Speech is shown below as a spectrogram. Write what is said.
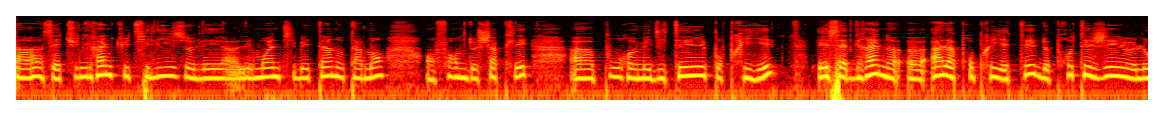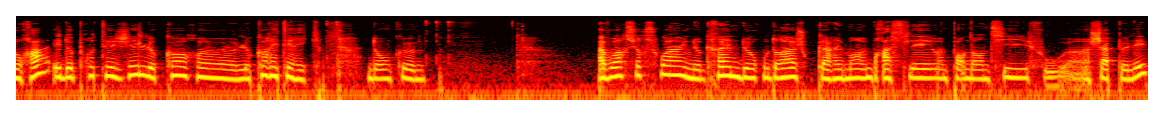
euh, c'est une graine qu'utilisent les, euh, les, moines tibétains, notamment en forme de chapelet, euh, pour méditer, pour prier. Et cette graine a la propriété de protéger l'aura et de protéger le corps, le corps éthérique. Donc, avoir sur soi une graine de roudrage ou carrément un bracelet, un pendentif ou un chapelet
